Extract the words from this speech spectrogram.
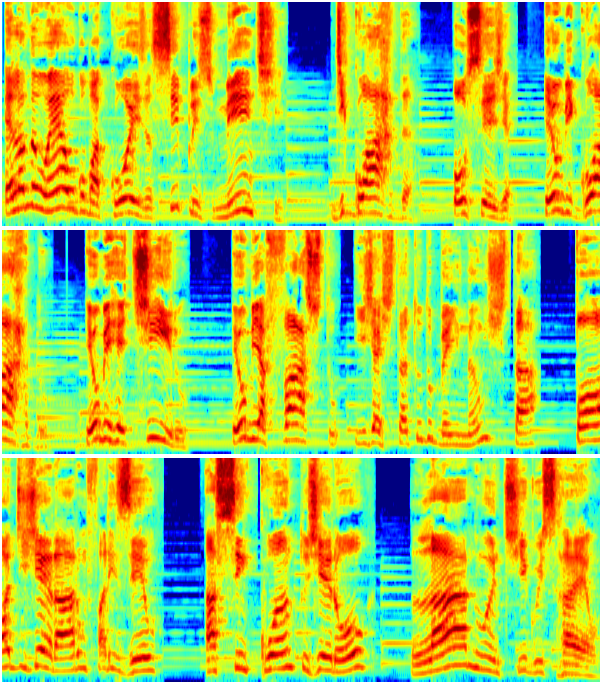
Ela não é alguma coisa simplesmente de guarda, ou seja, eu me guardo, eu me retiro, eu me afasto e já está tudo bem. Não está pode gerar um fariseu, assim quanto gerou lá no antigo Israel.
